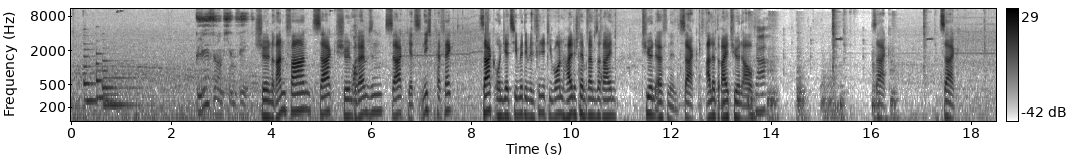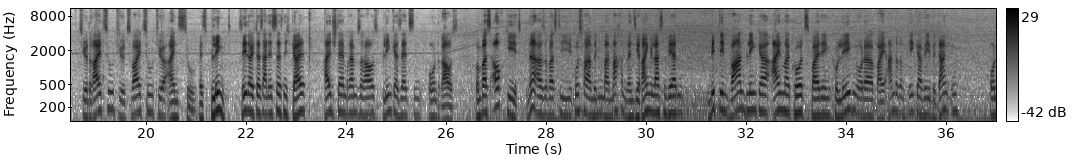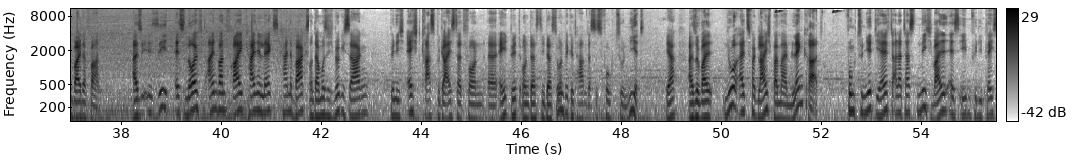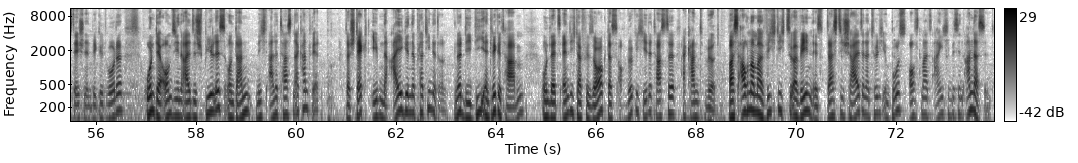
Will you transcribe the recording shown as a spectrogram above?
Glühwürmchenweg. Schön ranfahren, zack, schön bremsen, zack, jetzt nicht perfekt, zack, und jetzt hier mit dem Infinity One Haltestellenbremse rein, Türen öffnen, zack, alle drei Türen auf, zack, zack, Tür 3 zu, Tür 2 zu, Tür 1 zu. Es blinkt. Seht euch das an, ist das nicht geil? Haltestellenbremse raus, Blinker setzen und raus. Und was auch geht, ne, also was die Busfahrer in Berlin mal machen, wenn sie reingelassen werden, mit dem Warnblinker einmal kurz bei den Kollegen oder bei anderen Pkw bedanken und weiterfahren. Also ihr seht, es läuft einwandfrei, keine Lags, keine Bugs und da muss ich wirklich sagen, bin ich echt krass begeistert von äh, 8-Bit und dass die das so entwickelt haben, dass es funktioniert. Ja, also weil nur als Vergleich bei meinem Lenkrad funktioniert die Hälfte aller Tasten nicht, weil es eben für die Playstation entwickelt wurde und der OMSI ein altes Spiel ist und dann nicht alle Tasten erkannt werden. Da steckt eben eine eigene Platine drin, ne, die die entwickelt haben und letztendlich dafür sorgt, dass auch wirklich jede Taste erkannt wird. Was auch nochmal wichtig zu erwähnen ist, dass die Schalter natürlich im Bus oftmals eigentlich ein bisschen anders sind.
